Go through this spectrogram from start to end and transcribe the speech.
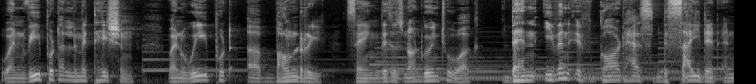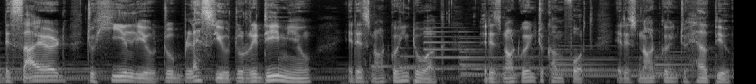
when we put a limitation, when we put a boundary saying this is not going to work, then even if God has decided and desired to heal you, to bless you, to redeem you, it is not going to work. It is not going to come forth. It is not going to help you.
